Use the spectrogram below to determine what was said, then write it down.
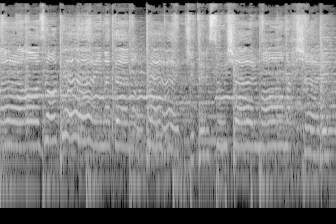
ما آزاکی متناکی چترس و شرما محشر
